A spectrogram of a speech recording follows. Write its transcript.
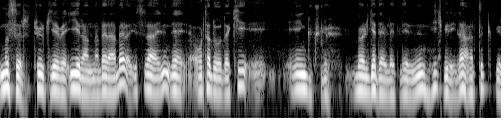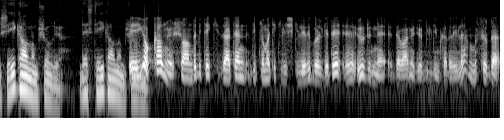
Mısır, Türkiye ve İran'la beraber İsrail'in e, Orta Doğu'daki e, en güçlü bölge devletlerinin hiçbiriyle artık bir şeyi kalmamış oluyor. Desteği kalmamış E, yok kalmıyor şu anda bir tek zaten diplomatik ilişkileri bölgede e, Ürdün'le devam ediyor bildiğim kadarıyla. Mısır'da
